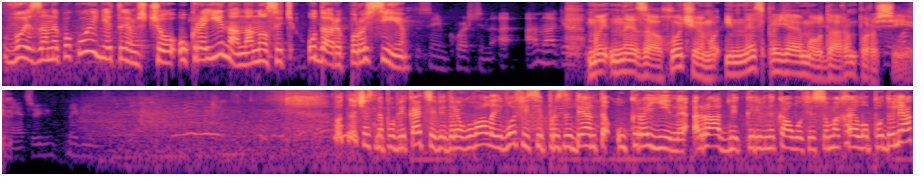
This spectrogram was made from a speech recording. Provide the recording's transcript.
Ви занепокоєні тим, що Україна наносить удари по Росії? Ми не заохочуємо і не сприяємо ударам по Росії. Водночас на публікацію відреагували і в офісі президента України. Радник керівника офісу Михайло Подоляк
